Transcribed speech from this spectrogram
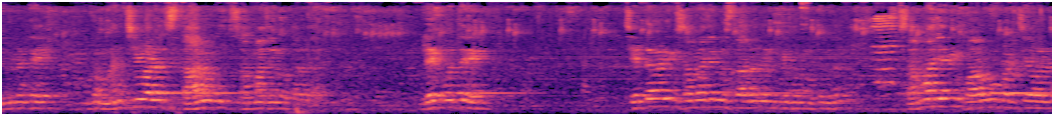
ఎందుకంటే ఒక మంచి వాళ్ళ స్థానం సమాజంలో పెరగాలి లేకపోతే చెడ్డవాడికి సమాజంలో స్థానం అంటే ఏమైనా ఉంటుందా సమాజానికి బాగుపరిచే వాళ్ళు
